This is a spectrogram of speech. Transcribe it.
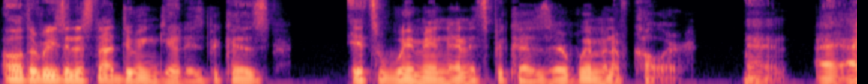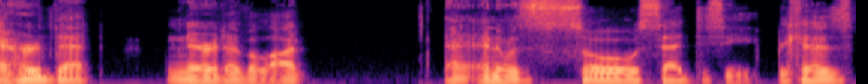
oh, the reason it's not doing good is because it's women and it's because they're women of color. Mm-hmm. And I, I heard that narrative a lot. And, and it was so sad to see because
